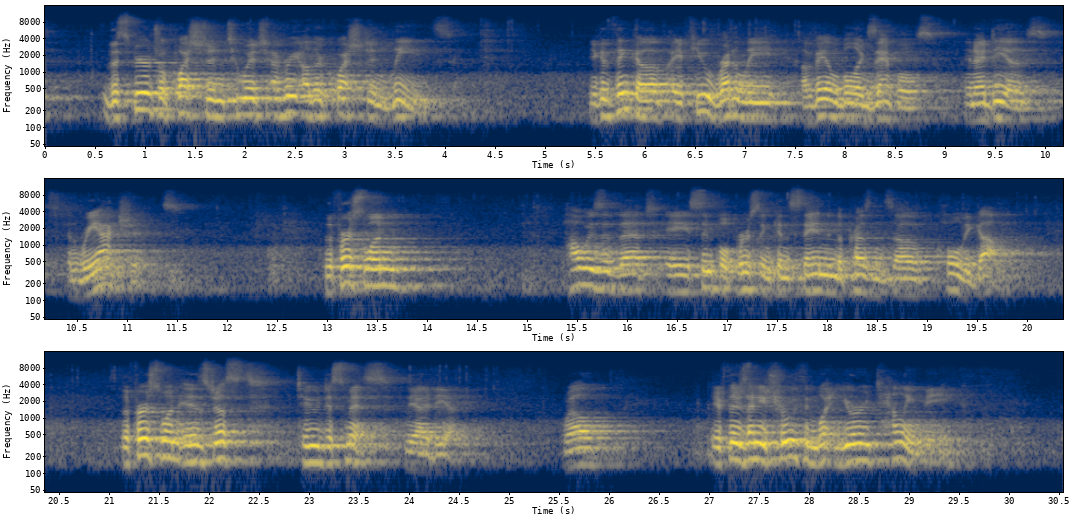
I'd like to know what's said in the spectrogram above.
the spiritual question to which every other question leads, you can think of a few readily available examples and ideas and reactions. The first one how is it that a sinful person can stand in the presence of holy God? The first one is just to dismiss the idea. Well, if there's any truth in what you're telling me,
